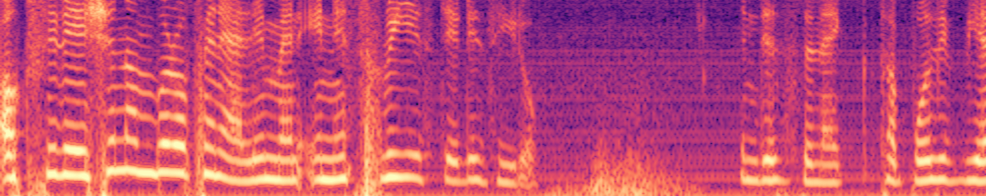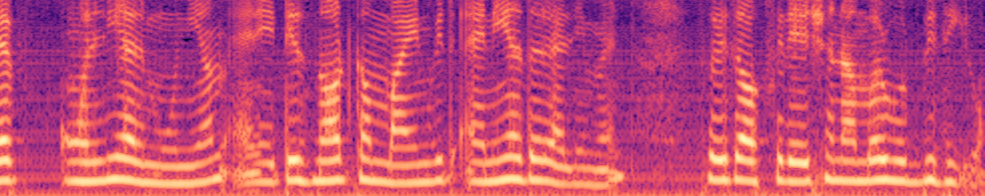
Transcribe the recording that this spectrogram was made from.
oxidation number of an element in its free state is 0 in this like suppose if we have only aluminum and it is not combined with any other element so its oxidation number would be 0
